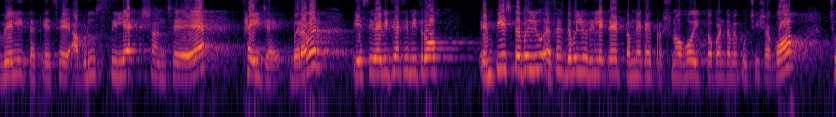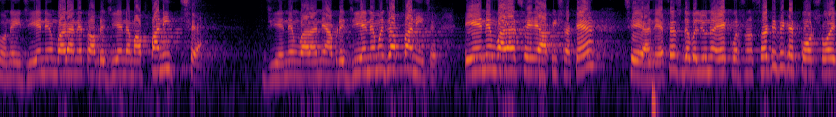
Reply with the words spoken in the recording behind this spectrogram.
વહેલી તકે છે, આપણું સિલેક્શન છે એ થઈ જાય. બરાબર? એ સિવાય વિદ્યાર્થી મિત્રો MPH W FS W related તમને કંઈ પ્રશ્નો હોય તો પણ તમે પૂછી શકો છો. નહીં જીએનએમ વાળાને તો આપણે જીએનએમ આપવાની જ છે. જીએનએમ વાળાને આપણે જીએનએમ જ આપવાની છે. એએનએમ વાળા છે એ આપી શકે છે. અને એફએસડબલ્યુ નો એક વર્ષનો સર્ટિફિકેટ કોર્સ હોય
